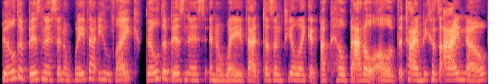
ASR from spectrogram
build a business in a way that you like, build a business in a way that doesn't feel like an uphill battle all of the time. Because I know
